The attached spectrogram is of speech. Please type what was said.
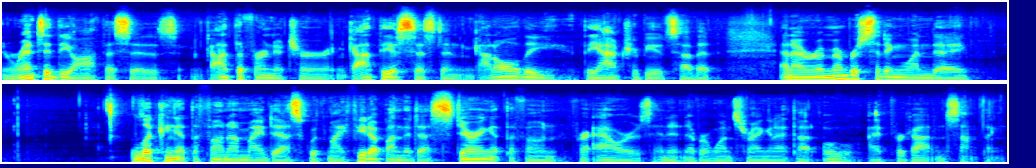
and rented the offices and got the furniture and got the assistant and got all the, the attributes of it. And I remember sitting one day looking at the phone on my desk with my feet up on the desk, staring at the phone for hours, and it never once rang. And I thought, oh, I've forgotten something.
